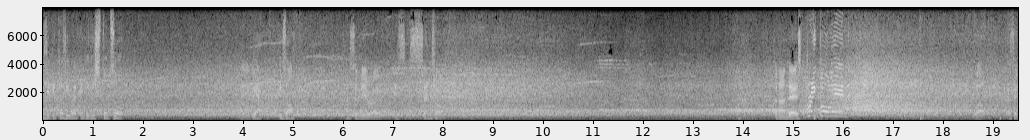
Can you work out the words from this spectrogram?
Is it because he went in with his studs up? there you go. Yeah, he's off. Casemiro is sent off. Fernandes, great ball in. Well, that's a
